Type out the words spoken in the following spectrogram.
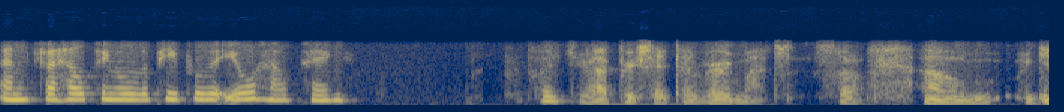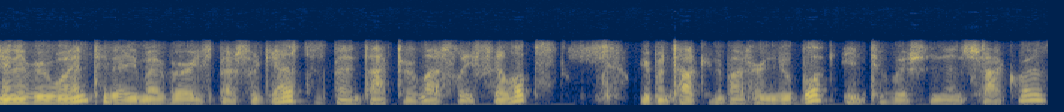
and for helping all the people that you're helping. Thank you. I appreciate that very much. So, um, again, everyone, today my very special guest has been Dr. Lesley Phillips. We've been talking about her new book, Intuition and Chakras.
